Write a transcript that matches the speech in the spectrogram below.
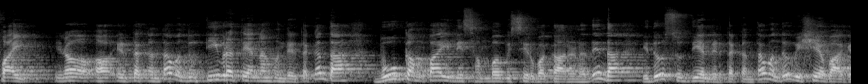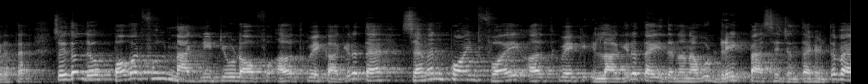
ಫೈವ್ ಏನೋ ಇರ್ತಕ್ಕಂಥ ಒಂದು ತೀವ್ರತೆಯನ್ನು ಹೊಂದಿರತಕ್ಕಂಥ ಭೂಕಂಪ ಇಲ್ಲಿ ಸಂಭವಿಸಿರುವ ಕಾರಣದಿಂದ ಇದು ಸುದ್ದಿಯಲ್ಲಿರ್ತಕ್ಕಂಥ ಒಂದು ವಿಷಯವಾಗಿರುತ್ತೆ. ಸೊ ಇದೊಂದು ಪವರ್ಫುಲ್ ಮ್ಯಾಗ್ನಿಟ್ಯೂಡ್ ಆಫ್ ಅರ್ತ್ಕ್ವೇಕ್ ಆಗಿರುತ್ತೆ. ಸೆವೆನ್ ಪಾಯಿಂಟ್ ಫೈವ್ ಅರ್ತ್ಕ್ವೇಕ್ ಇಲ್ಲಾಗಿರುತ್ತೆ. ಇದನ್ನ ನಾವು ಡ್ರೇಕ್ ಪ್ಯಾಸೇಜ್ ಅಂತ ಹೇಳ್ತೇವೆ.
